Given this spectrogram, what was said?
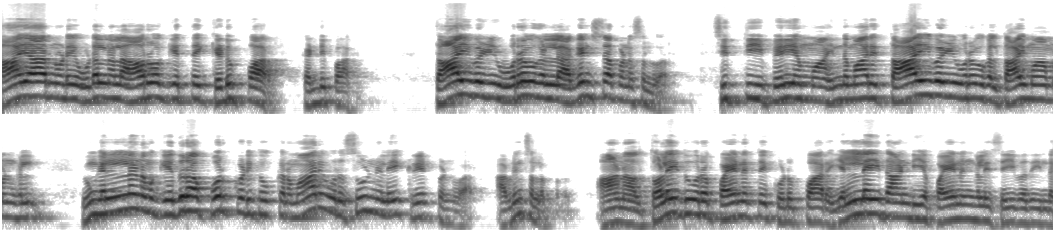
தாயாரினுடைய உடல்நல ஆரோக்கியத்தை கெடுப்பார் கண்டிப்பாக. தாய் வழி உறவுகளில் அகென்ஸ்டாக பண்ண சொல்லுவார். சித்தி பெரியம்மா இந்த மாதிரி தாய் வழி உறவுகள் தாய் மாமன்கள் இவங்க எல்லாம் நமக்கு எதிராக போர்க்கொடி தூக்குற மாதிரி ஒரு சூழ்நிலையை கிரியேட் பண்ணுவார் அப்படின்னு சொல்லப்படுது ஆனால் தொலைதூர பயணத்தை கொடுப்பார். எல்லை தாண்டிய பயணங்களை செய்வது இந்த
